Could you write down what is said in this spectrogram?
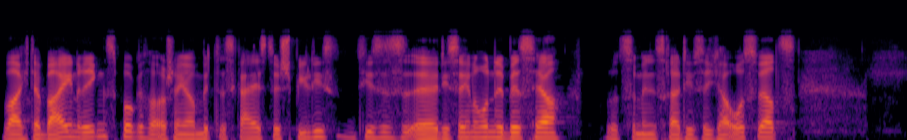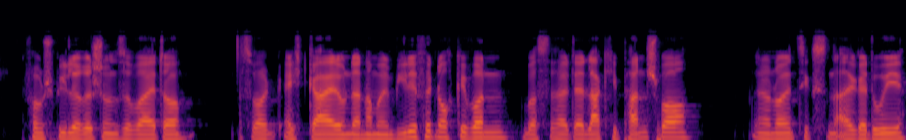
war ich dabei in Regensburg. Das war wahrscheinlich auch mit das geilste Spiel dieses, äh, dieser Hinrunde bisher. Oder zumindest relativ sicher auswärts. Vom Spielerischen und so weiter. Das war echt geil. Und dann haben wir in Bielefeld noch gewonnen, was halt der Lucky Punch war. In der 90. al -Gadoui.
